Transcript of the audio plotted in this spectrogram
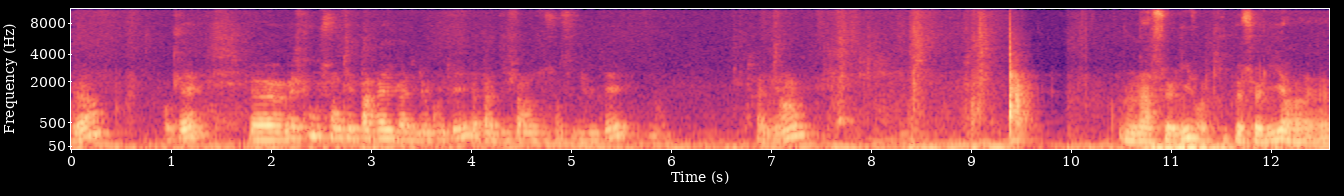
douleur Ok. Euh, Est-ce que vous sentez pareil là des deux côtés? Il n'y a pas de différence de sensibilité? Non. Très bien. On a ce livre qui peut se lire, euh,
